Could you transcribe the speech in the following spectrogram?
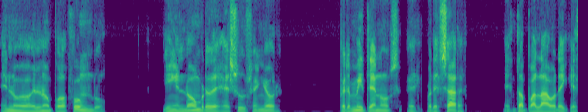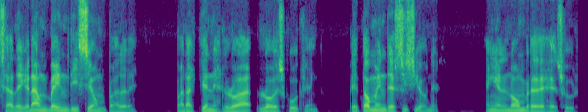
en lo, profundo. Y en el nombre de Jesús, Señor, permítenos expresar esta palabra y que sea de gran bendición, Padre, para quienes lo, lo escuchen, que tomen decisiones. En el nombre de Jesús.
